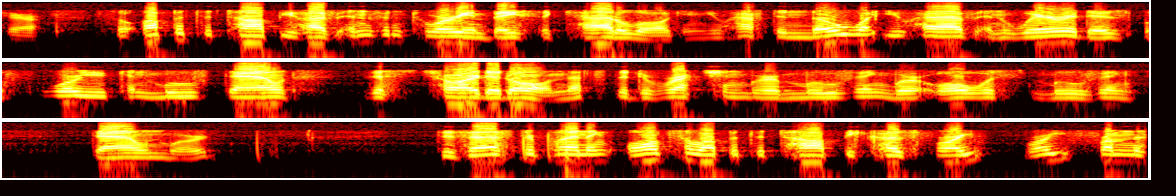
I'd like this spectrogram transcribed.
care. So up at the top you have inventory and basic cataloging. You have to know what you have and where it is before you can move down this chart at all. And that's the direction we're moving. We're always moving downward. Disaster planning also up at the top because right, right from the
